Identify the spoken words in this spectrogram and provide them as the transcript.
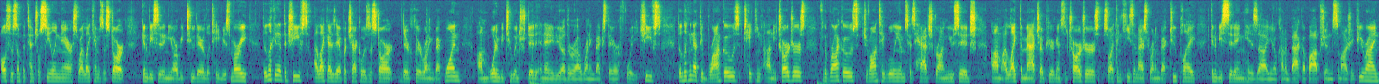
also some potential ceiling there, so I like him as a start. Going to be sitting the RB2 there, Latavius Murray. Then looking at the Chiefs, I like Isaiah Pacheco as a start. They're clear running back one. Um, wouldn't be too interested in any of the other uh, running backs there for the Chiefs. They're looking at the Broncos taking on the Chargers. For the Broncos, Javonte Williams has had strong usage. Um, I like the matchup here against the Chargers, so I think he's a nice running back to play. Going to be sitting his, uh, you know, kind of backup option, Samaje Perine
